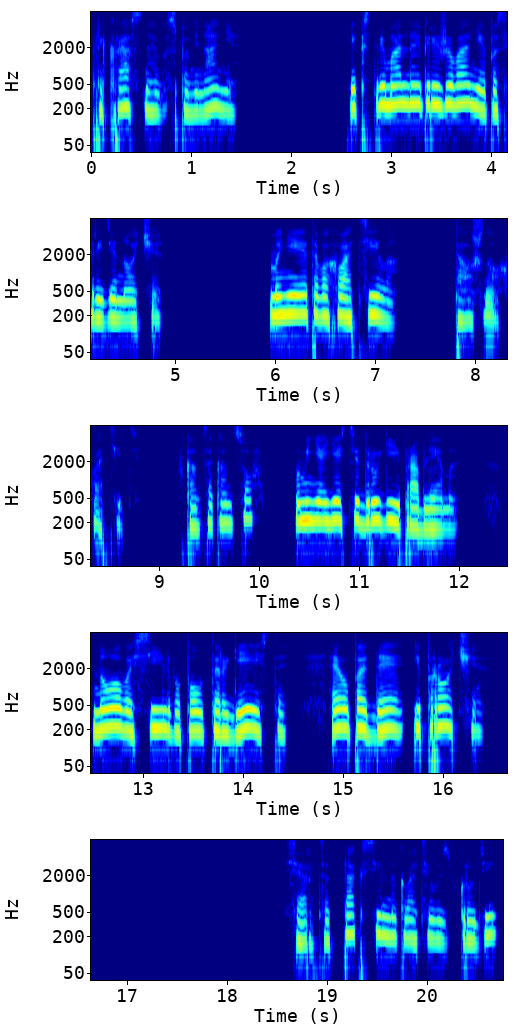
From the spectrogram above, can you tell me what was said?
Прекрасное воспоминание. Экстремальное переживание посреди ночи. Мне этого хватило. Должно хватить. В конце концов, у меня есть и другие проблемы. Нова, Сильва, полтергейсты, ЛПД и прочее. Сердце так сильно колотилось в груди,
